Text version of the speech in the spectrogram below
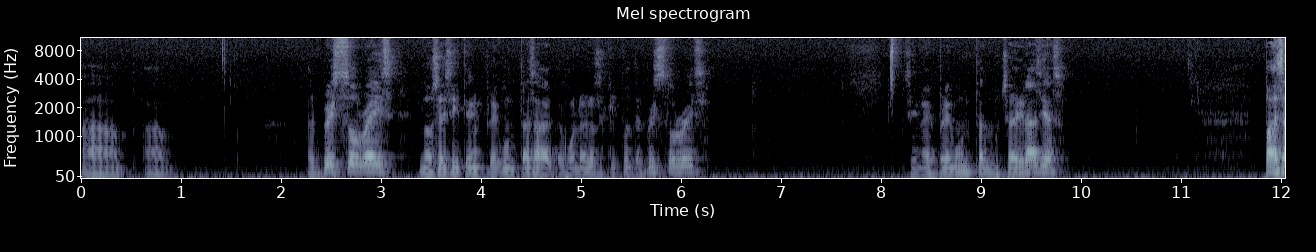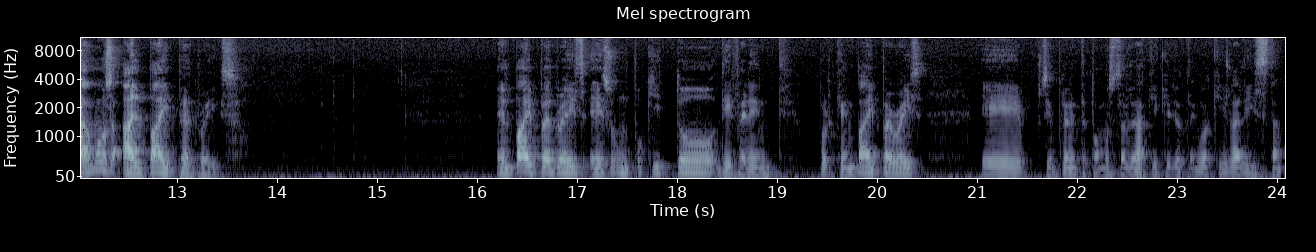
al Bristol Race. No sé si tienen preguntas a alguno de los equipos del Bristol Race. Si no hay preguntas, muchas gracias. Pasamos al Viper Race. El Viper Race es un poquito diferente, porque en Viper Race, eh, simplemente para mostrarles aquí que yo tengo aquí la lista,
